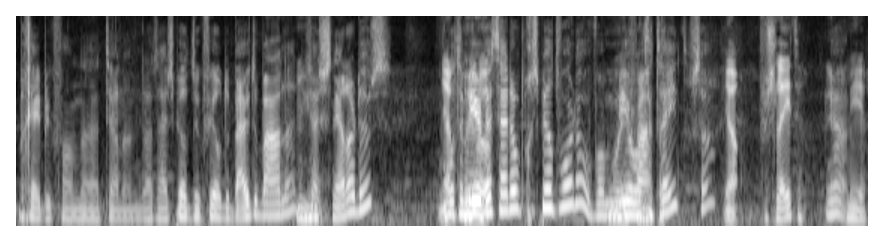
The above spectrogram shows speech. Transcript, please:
begreep ik van eh Tellen. Dat hij speelt natuurlijk veel op de buitenbanen. Die Mhm. zijn sneller dus. Ja, Moet er meer wedstrijden op gespeeld worden? Of meer wordt getraind of zo? Ja, versleten. Ja. Meer.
